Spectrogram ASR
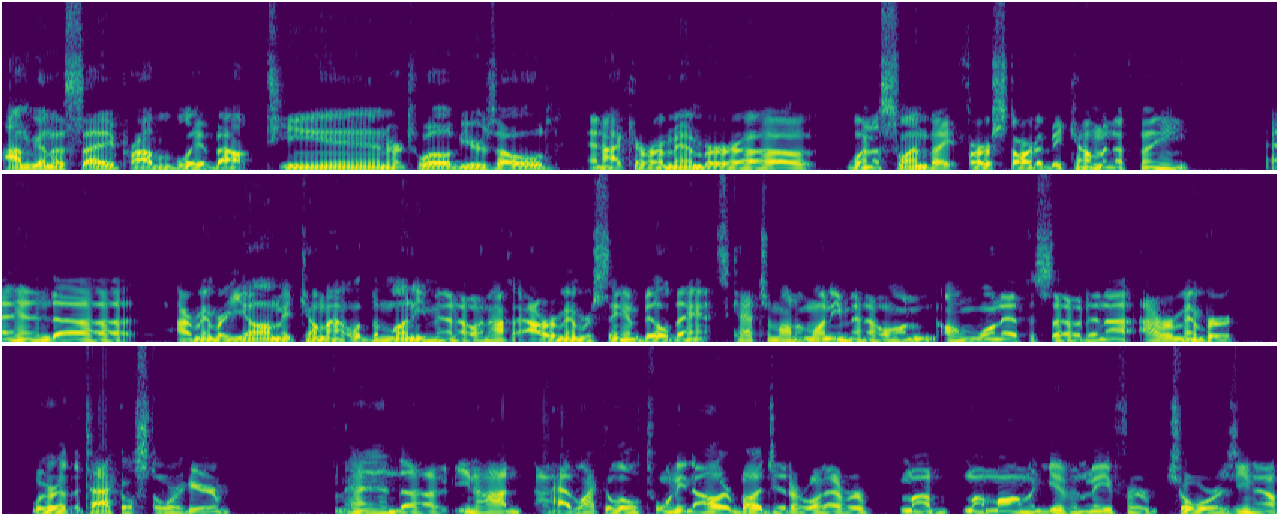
I'm going to say probably about 10 or 12 years old. And I can remember uh, when a swim bait first started becoming a thing. And uh, I remember Yum had come out with the money minnow. And I, I remember seeing Bill Dance catch him on a money minnow on, on one episode. And I, I remember we were at the tackle store here, and uh, you know, I, I had like a little twenty dollar budget or whatever my my mom had given me for chores, you know.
